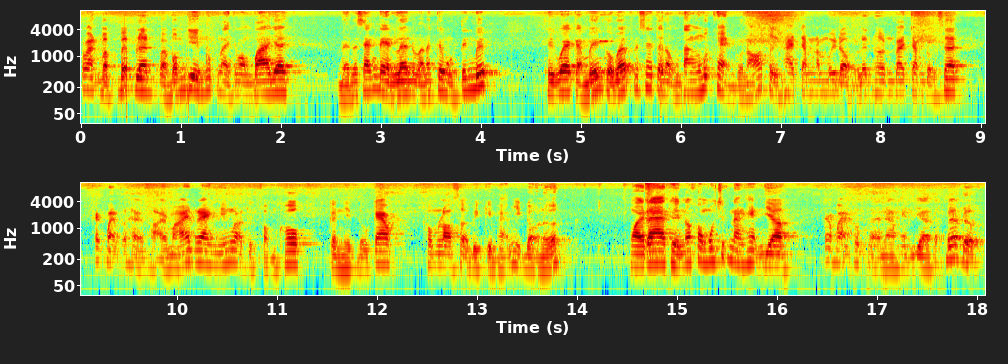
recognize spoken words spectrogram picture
các bạn bật bếp lên và bấm diêm lúc này trong vòng 3 giây, để nó sáng đèn lên và nó kêu một tiếng bếp thì que cảm biến của bếp nó sẽ tự động tăng mức hẹn của nó từ 250 độ lên hơn 300 độ C. Các bạn có thể thoải mái rang những loại thực phẩm khô, cần nhiệt độ cao, không lo sợ bị kìm hãm nhiệt độ nữa. Ngoài ra thì nó không có chức năng hẹn giờ. Các bạn không thể nào hẹn giờ tắt bếp được.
